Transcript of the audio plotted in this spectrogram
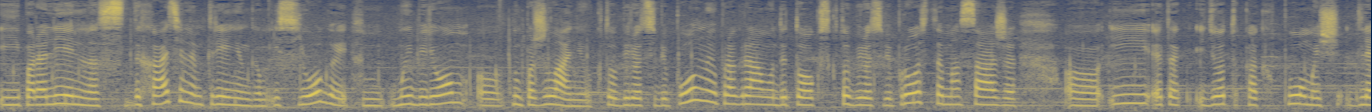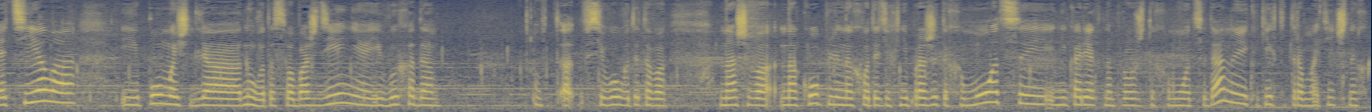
и параллельно с дыхательным тренингом и с йогой мы берем, э, ну, по желанию, кто берет себе полную программу детокс, кто берет себе просто массажи. И это идет как помощь для тела и помощь для ну, вот, освобождения и выхода всего вот этого нашего накопленных вот этих непрожитых эмоций, некорректно прожитых эмоций, да, ну и каких-то травматичных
